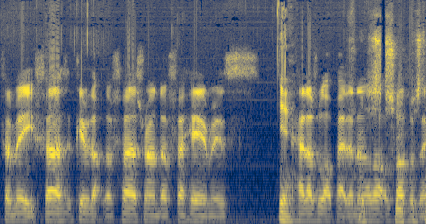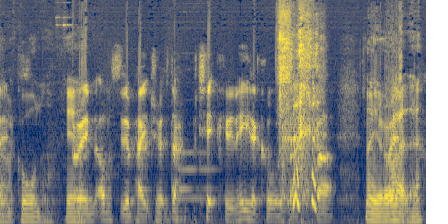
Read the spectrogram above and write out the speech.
for me, first giving up the first rounder for him is Yeah. a hell of a lot better than a lot of other moves. corner. Yeah. I mean, obviously the Patriots don't particularly need a quarterback, but no, you're right there.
